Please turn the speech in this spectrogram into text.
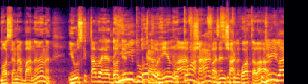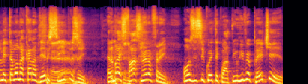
mostrando a banana e os que estavam ao redor dele, rindo, tudo cara. rindo lá, tenho uma cha- raiva fazendo aquilo. chacota lá. Podia ir lá meter a mão na cara dele, É. simples aí. Era mais fácil, não era, Frei? 11:54 E o River Plate,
